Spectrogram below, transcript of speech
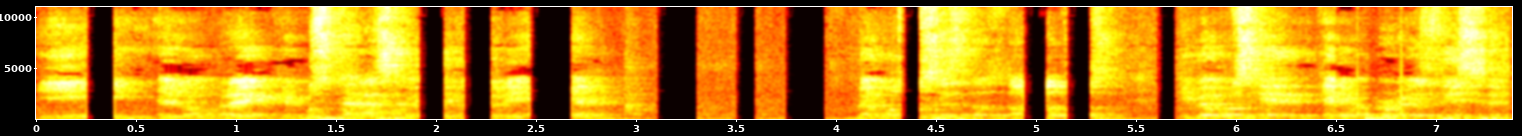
y el hombre que busca la sabiduría. Vemos estos dos, y vemos que, que el libro de Proverbios dice,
